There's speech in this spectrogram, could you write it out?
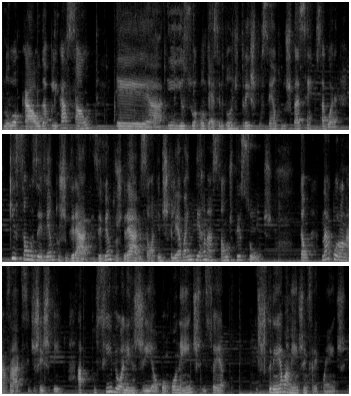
no local da aplicação é, e isso acontece em torno de 3% dos pacientes. Agora, que são os eventos graves? Eventos graves são aqueles que levam à internação de pessoas. Então, na Coronavac se diz respeito à possível alergia ao componente, isso é extremamente infrequente.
